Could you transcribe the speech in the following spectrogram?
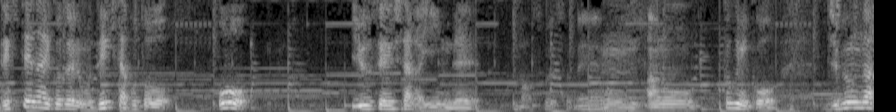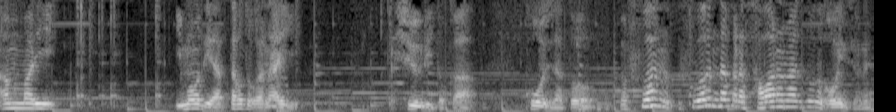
できてないことよりもできたことを優先したがいいんで、まあそうですよね。うん。あの、特にこう、自分があんまり今までやったことがない修理とか工事だと、不安、不安だから触らないことが多いんですよね。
